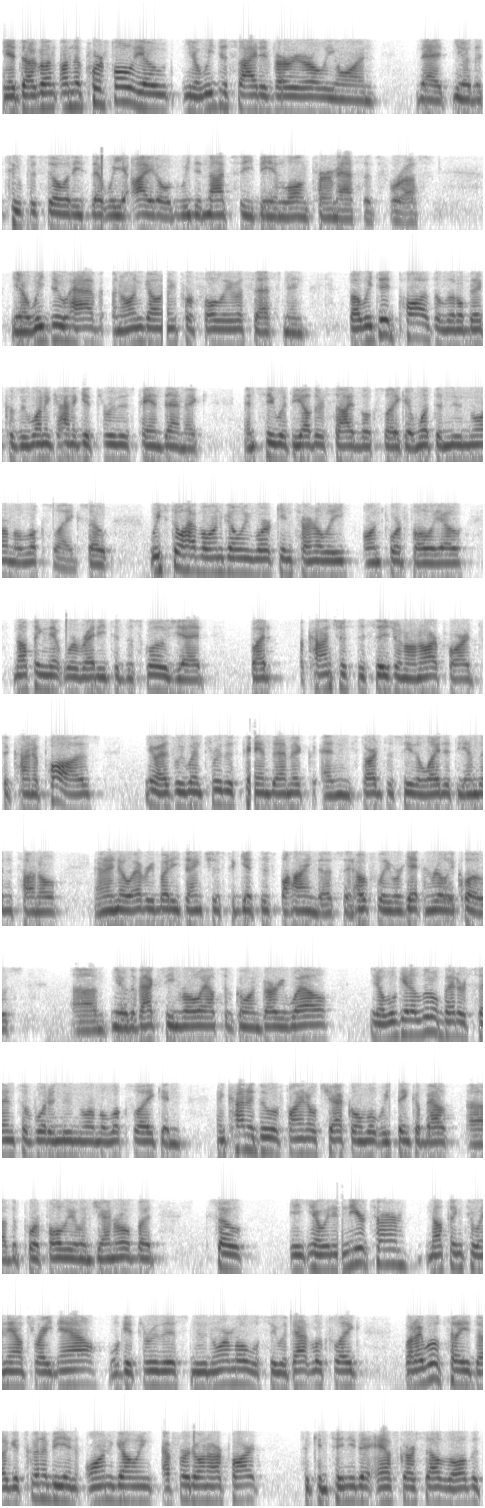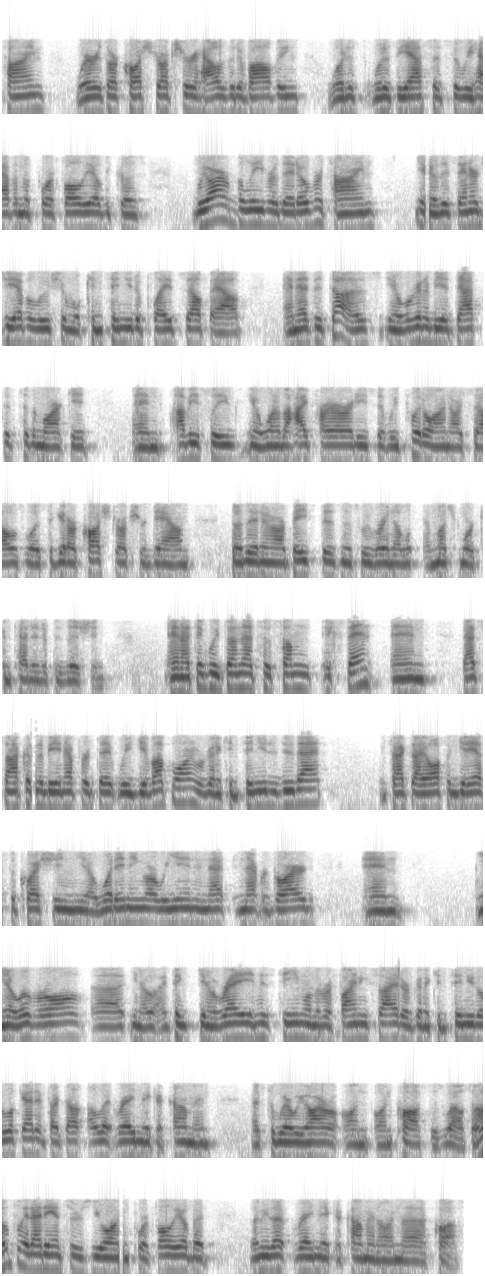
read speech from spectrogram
Yeah, Doug, on the portfolio, you know, we decided very early on that you know, the two facilities that we idled, we did not see being long-term assets for us. You know, we do have an ongoing portfolio assessment, but we did pause a little bit because we want to kind of get through this pandemic and see what the other side looks like and what the new normal looks like. So we still have ongoing work internally on portfolio. Nothing that we're ready to disclose yet, but a conscious decision on our part to kind of pause you know, as we went through this pandemic and started to see the light at the end of the tunnel, and I know everybody's anxious to get this behind us, and hopefully we're getting really close. Um, you know, the vaccine rollouts have gone very well. You know, we'll get a little better sense of what a new normal looks like and kind of do a final check on what we think about uh, the portfolio in general. But so in you know, in the near term, nothing to announce right now. We'll get through this new normal. We'll see what that looks like. But I will tell you, Doug, it's going to be an ongoing effort on our part to continue to ask ourselves all the time, where is our cost structure? How is it evolving? What is the assets that we have in the portfolio? Because we are a believer that over time, you know, this energy evolution will continue to play itself out. And as it does, you know, we're going to be adaptive to the market. And obviously, you know, one of the high priorities that we put on ourselves was to get our cost structure down so that in our base business, we were in a much more competitive position. And I think we've done that to some extent, and that's not going to be an effort that we give up on. We're going to continue to do that. In fact, I often get asked the question, you know, what inning are we in in that in that regard? You know, overall, uh, you know, I think you know, Ray and his team on the refining side are going to continue to look at it. In fact, I'll let Ray make a comment as to where we are on on cost as well. So hopefully that answers you on portfolio, but let me let Ray make a comment on cost.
